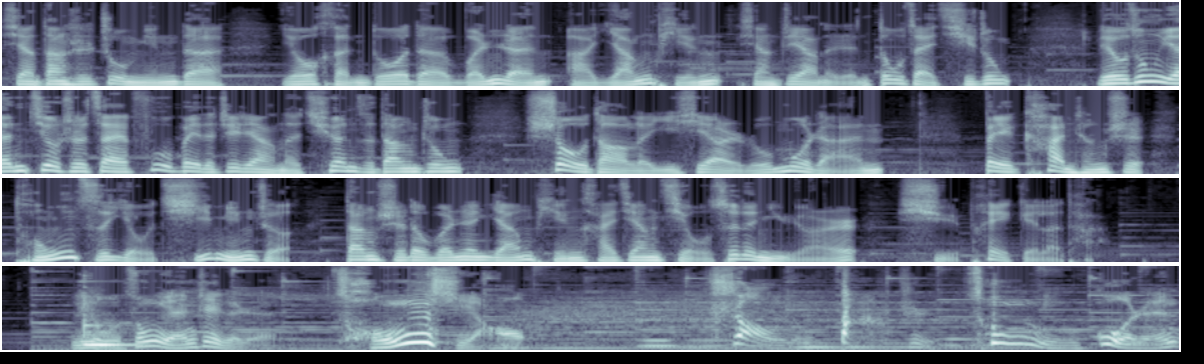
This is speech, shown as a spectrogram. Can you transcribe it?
像当时著名的有很多的文人啊，杨平像这样的人都在其中。柳宗元就是在父辈的这样的圈子当中，受到了一些耳濡目染，被看成是童子有其名者，当时的文人杨平还将九岁的女儿许配给了他。柳宗元这个人从小少有大志，聪明过人，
